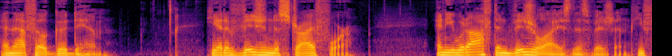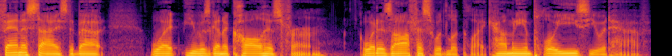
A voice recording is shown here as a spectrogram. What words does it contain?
And that felt good to him. He had a vision to strive for. And he would often visualize this vision. He fantasized about what he was going to call his firm, what his office would look like, how many employees he would have,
